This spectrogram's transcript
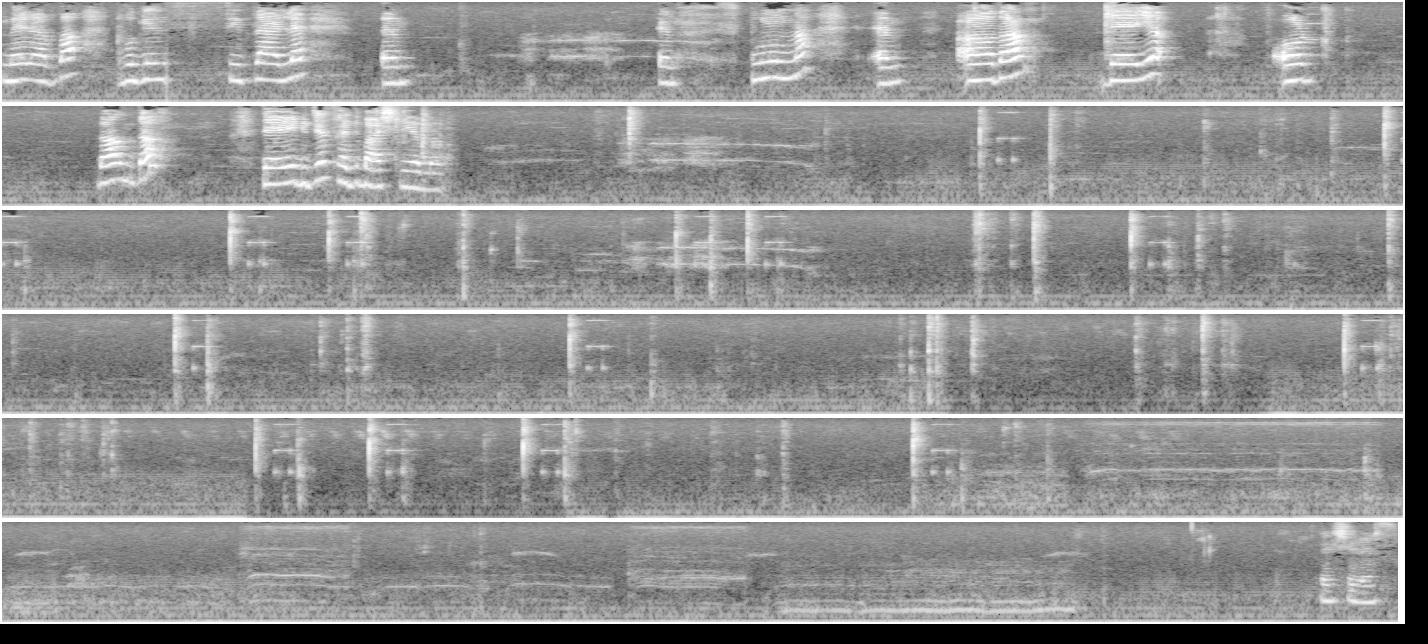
Merhaba. Bugün sizlerle em, em, bununla em, A'dan D'ye oradan da D'ye gideceğiz. Hadi başlayalım. Görüşürüz.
